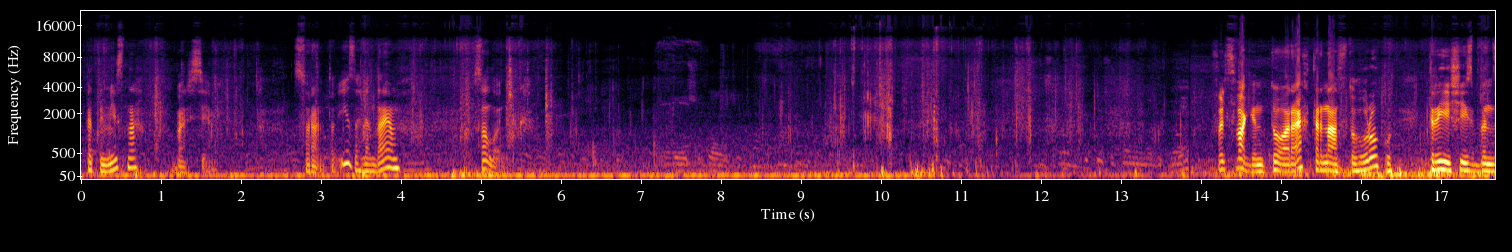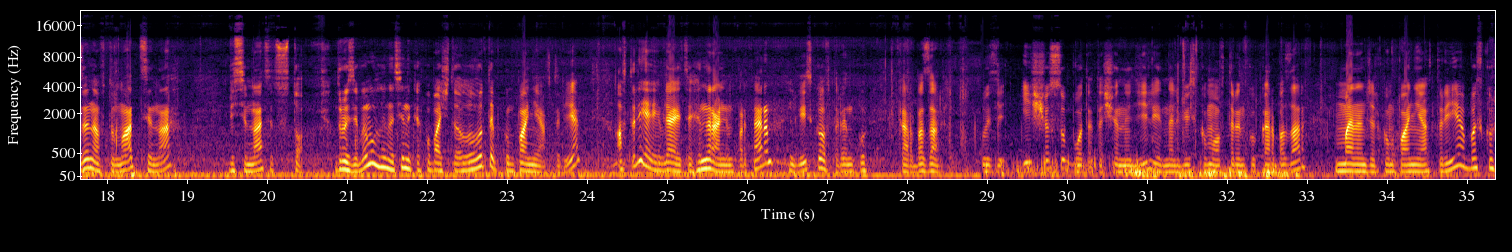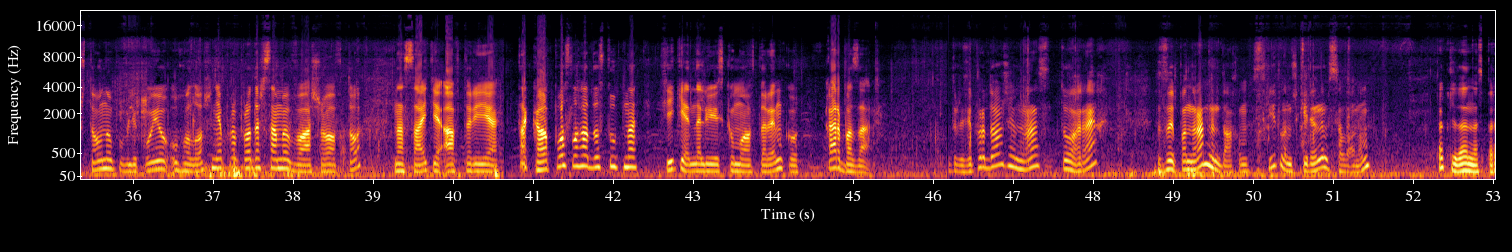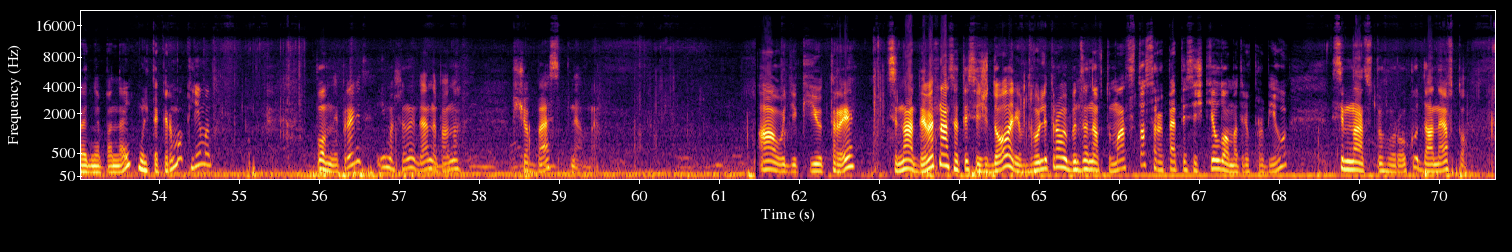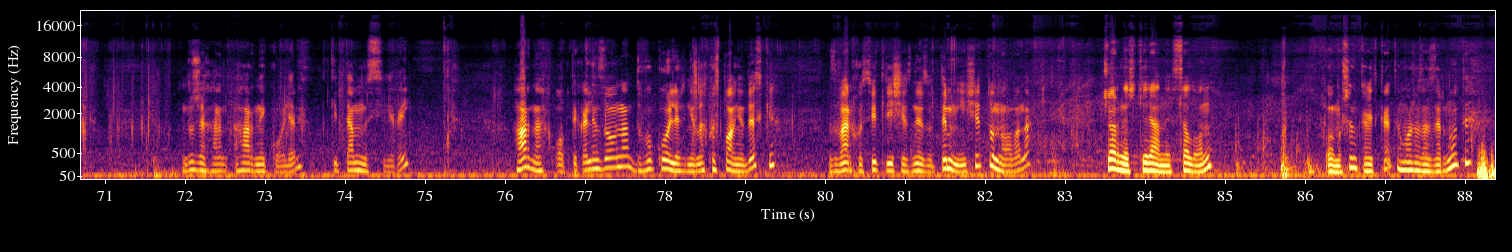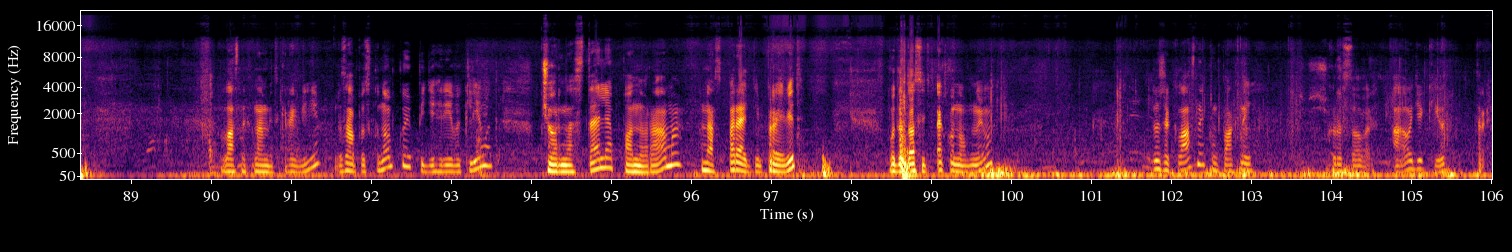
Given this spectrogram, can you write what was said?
п'ятимісна версія Sorento. І заглядаємо в салончик. Volkswagen Touareg 13 року, 3,6 бензин, автомат, ціна 18100. Друзі, ви могли на цінниках побачити логотип компанії Авторія. Авторія є генеральним партнером львівського авторинку Карбазар. Друзі, і щосуботи та щонеділі на львівському авторинку Карбазар менеджер компанії Авторія безкоштовно публікує оголошення про продаж саме вашого авто на сайті Авторія. Така послуга доступна тільки на львівському авторинку Карбазар. Друзі, продовжуємо нас Туарег з панорамним дахом, світлим шкіряним салоном. Так виглядає у нас передня панель, мультикермо, клімат, повний привід і машина йде, напевно, що без пневми. Audi Q3. Ціна 19 тисяч доларів, 2-літровий бензин-автомат, 145 тисяч кілометрів пробігу 17-го року дане авто. Дуже гар- гарний колір, такий темно-сірий. Гарна оптика лінзована, двоколірні легкосплавні диски. Зверху світліші, знизу темніші, тонована. Чорний шкіряний салон. О, машинка відкрита, можна зазирнути. Власник нам відкрив її. Запуск кнопкою, підігріви клімат, чорна стеля, панорама. У нас передній привід. Буде досить економною. Дуже класний, компактний кросовер Audi Q3.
